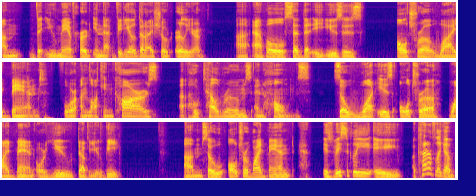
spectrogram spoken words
um, that you may have heard in that video that I showed earlier. Uh, Apple said that it uses ultra wideband for unlocking cars, uh, hotel rooms, and homes. So what is ultra wideband or UWB? Um, so ultra wideband is basically a, a kind of like a,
